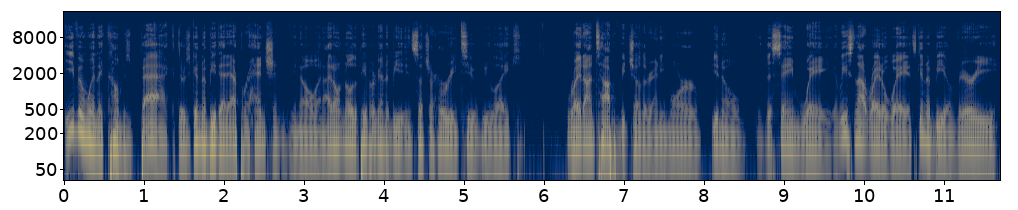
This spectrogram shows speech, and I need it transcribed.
even when it comes back, there's gonna be that apprehension, you know. And I don't know that people are gonna be in such a hurry to be like right on top of each other anymore, you know, the same way. At least not right away. It's going to be a very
